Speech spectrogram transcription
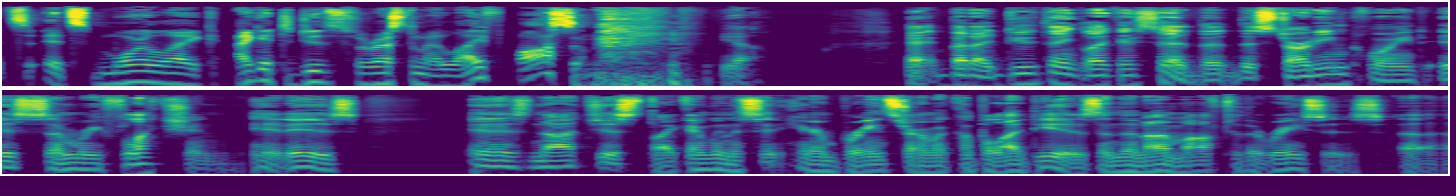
It's it's more like I get to do this for the rest of my life. Awesome. yeah. Eh, but I do think, like I said, that the starting point is some reflection. It is it is not just like I'm going to sit here and brainstorm a couple ideas and then I'm off to the races. Uh,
